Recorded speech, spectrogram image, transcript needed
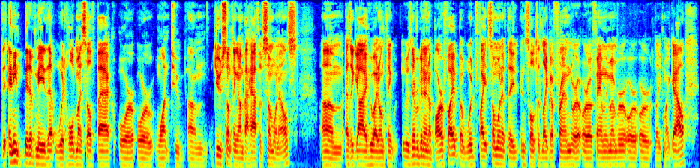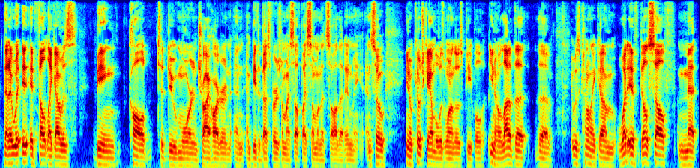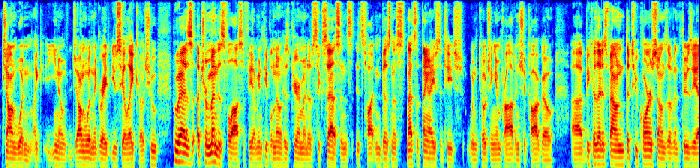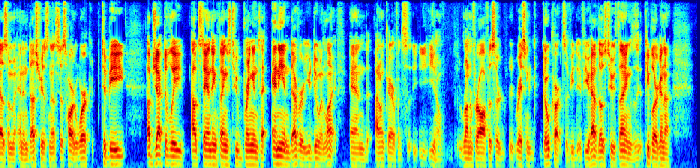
the, any bit of me that would hold myself back or or want to um, do something on behalf of someone else. Um, as a guy who I don't think who has never been in a bar fight, but would fight someone if they insulted like a friend or, or a family member or, or like my gal, that it, it, it felt like I was being called to do more and try harder and, and, and be the best version of myself by someone that saw that in me. And so, you know, Coach Campbell was one of those people. You know, a lot of the the it was kind of like, um, what if Bill Self met John Wooden, like you know John Wooden, the great UCLA coach, who who has a tremendous philosophy. I mean, people know his pyramid of success, and it's taught in business. And that's the thing I used to teach when coaching improv in Chicago. Uh, because I just found the two cornerstones of enthusiasm and industriousness, just hard work, to be objectively outstanding things to bring into any endeavor you do in life. And I don't care if it's you know running for office or racing go karts. If you if you have those two things, people are gonna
